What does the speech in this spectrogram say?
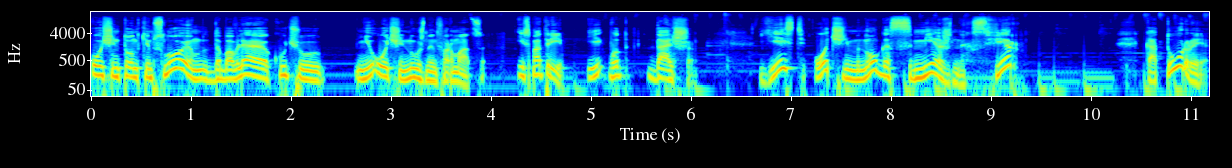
очень тонким слоем, добавляя кучу не очень нужной информации. И смотри, и вот дальше. Есть очень много смежных сфер, которые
